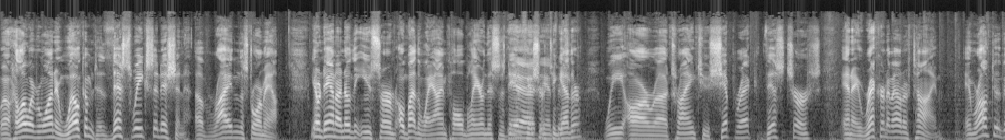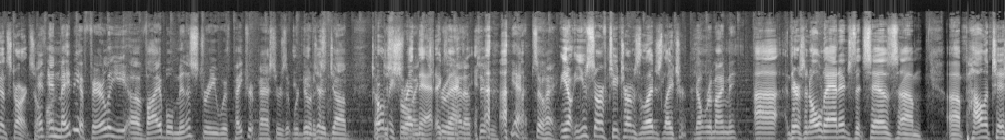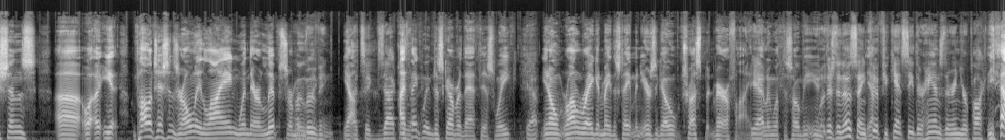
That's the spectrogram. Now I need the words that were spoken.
Well, hello everyone, and welcome to this week's edition of Riding the Storm Out. You know, Dan, I know that you served. Oh, by the way, I'm Paul Blair, and this is Dan Yeah, Fisher. Dan Together, Fisher. we are uh, trying to shipwreck this church in a record amount of time, and we're off to a good start so and, far. and maybe a fairly uh, viable ministry with patriot pastors that we're doing a good job totally shred that, screwing that yeah. So hey, you know, you served two terms in the legislature. don't remind me. Uh, there's an old adage that says um, uh, politicians. Uh, well, uh, you, politicians are only lying when their lips are moving. moving. Yeah, That's exactly I right. think we've discovered that this week. Yeah. You know, Ronald Reagan made the statement years ago: "Trust but verify." Yep. Dealing with the Soviet Union. Well, there's another saying Yeah. too. If you can't see their hands, they're in your pocket.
